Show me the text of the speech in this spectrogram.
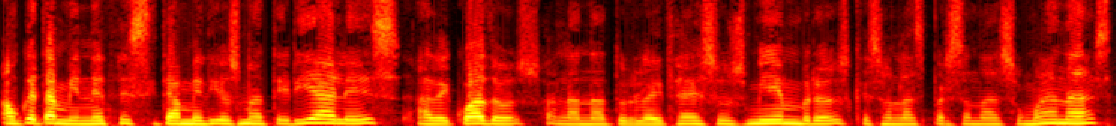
aunque también necesita medios materiales adecuados a la naturaleza de sus miembros, que son las personas humanas,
